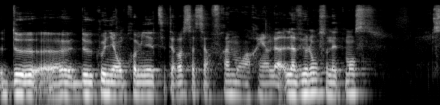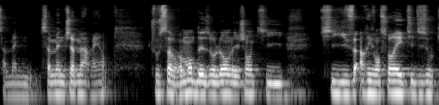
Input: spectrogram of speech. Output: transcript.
de, euh, de cogner en premier, etc. Ça sert vraiment à rien. La, violence, honnêtement, ça mène, ça mène jamais à rien. Je trouve ça vraiment désolant les gens qui qui arrivent en soirée et qui disent ok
